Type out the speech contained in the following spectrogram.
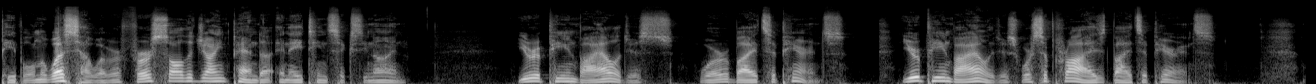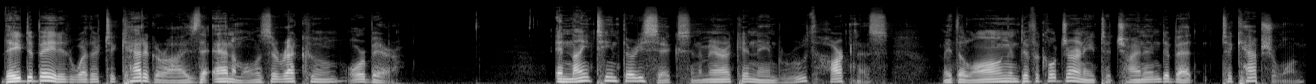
People in the West, however, first saw the giant panda in 1869. European biologists were by its appearance. European biologists were surprised by its appearance. They debated whether to categorize the animal as a raccoon or bear. In 1936, an American named Ruth Harkness made the long and difficult journey to China and Tibet to capture one.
